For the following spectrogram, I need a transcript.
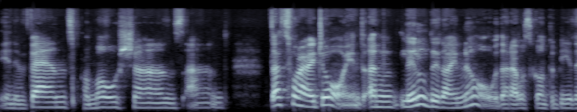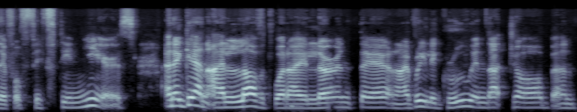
in events, promotions, and that's where I joined. And little did I know that I was going to be there for 15 years. And again, I loved what I learned there and I really grew in that job. And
